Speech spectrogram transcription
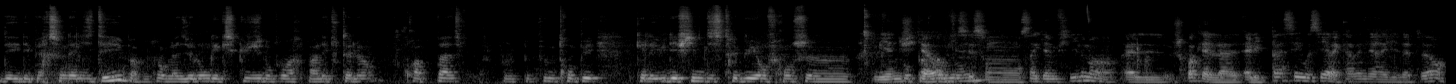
des, des personnalités. Par exemple, la The Long Excuse, dont on va reparler tout à l'heure, je crois pas, je peux, me tromper, qu'elle a eu des films distribués en France. euh, Liane oui, Auparavant. c'est son cinquième film. Elle, je crois qu'elle elle est passée aussi à la quinzaine des réalisateurs,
